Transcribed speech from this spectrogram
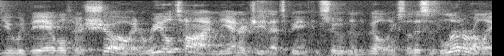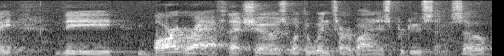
you would be able to show in real time the energy that's being consumed in the building. So this is literally the bar graph that shows what the wind turbine is producing. So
